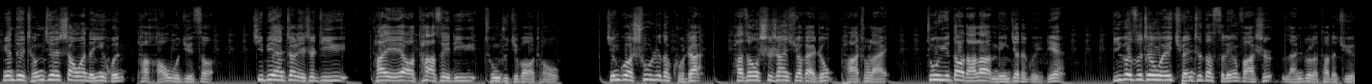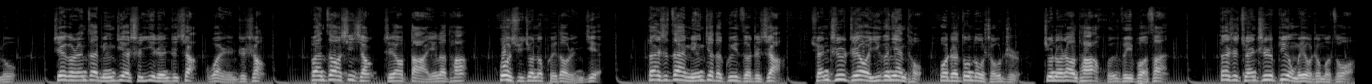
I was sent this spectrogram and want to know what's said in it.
面对成千上万的阴魂，他毫无惧色，即便这里是地狱，他也要踏碎地狱冲出去报仇。经过数日的苦战，他从尸山血海中爬出来。终于到达了冥界的鬼殿，一个自称为全痴的死灵法师拦住了他的去路。这个人在冥界是一人之下，万人之上。半藏心想，只要打赢了他，或许就能回到人界。但是在冥界的规则之下，全痴只要一个念头或者动动手指，就能让他魂飞魄散。但是全痴并没有这么做，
